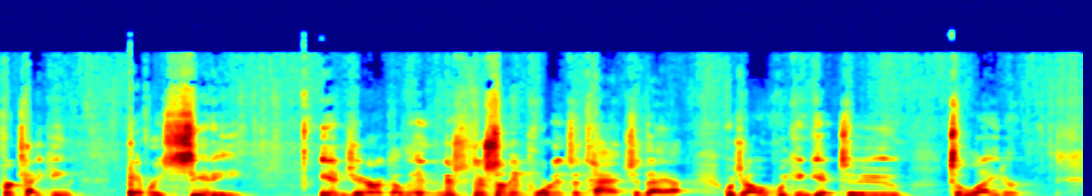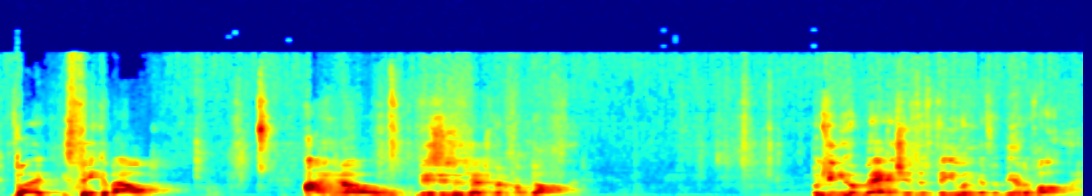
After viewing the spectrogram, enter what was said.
for taking every city in Jericho. And there's, there's some importance attached to that, which I hope we can get to, to later. But think about I know this is a judgment from God. But can you imagine the feeling of the men of Ai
